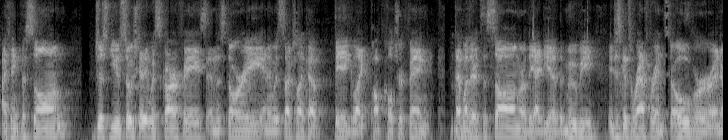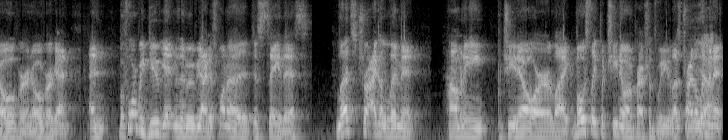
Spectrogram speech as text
I think the song just you associate it with Scarface and the story, and it was such like a big like pop culture thing that whether mm-hmm. it's the song or the idea of the movie, it just gets referenced over and over and over again. And before we do get into the movie, I just want to just say this: let's try to limit how many Pacino or like mostly Pacino impressions we do. Let's try to Yeah. limit it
